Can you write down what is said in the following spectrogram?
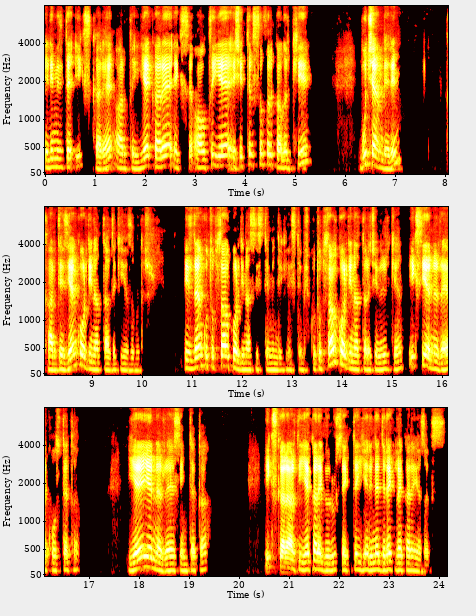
Elimizde x kare artı y kare eksi 6y eşittir 0 kalır ki bu çemberin kartezyen koordinatlardaki yazımıdır. Bizden kutupsal koordinat sistemindekini istemiş. Kutupsal koordinatlara çevirirken x yerine r cos theta, y yerine r sin theta, x kare artı y kare görürsek de yerine direkt r kare yazarız.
